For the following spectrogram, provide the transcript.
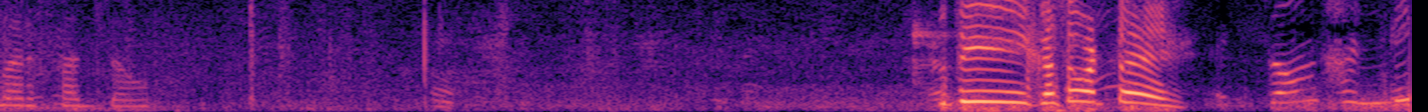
बर्फात जाऊ. श्रुती कसं वाटतंय? एकदम थंडी.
